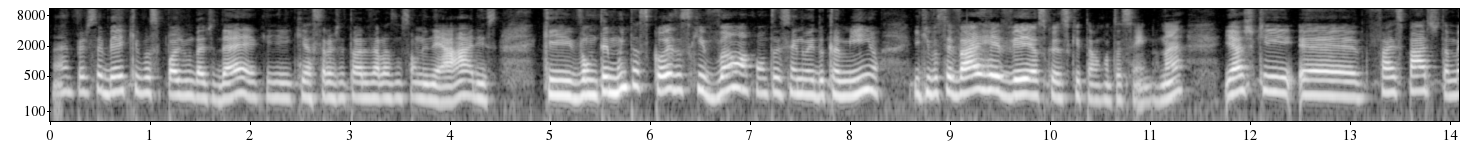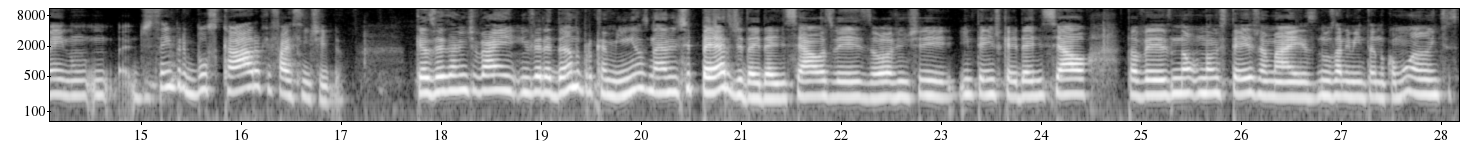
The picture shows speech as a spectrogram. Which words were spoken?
né? perceber que você pode mudar de ideia, que, que as trajetórias elas não são lineares, que vão ter muitas coisas que vão acontecer no meio do caminho e que você vai rever as coisas que estão acontecendo, né? E acho que é, faz parte também num, de sempre buscar o que faz sentido. Porque às vezes a gente vai enveredando por caminhos, né? A gente se perde da ideia inicial, às vezes, ou a gente entende que a ideia inicial talvez não, não esteja mais nos alimentando como antes.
